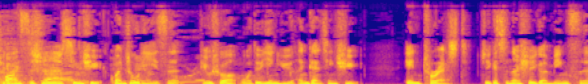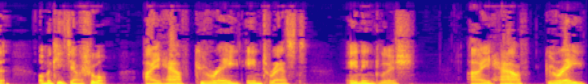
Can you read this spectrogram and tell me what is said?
这个单词是兴趣、关注的意思。比如说，我对英语很感兴趣。Interest 这个词呢是一个名词，我们可以这样说：I have great interest in English. I have great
